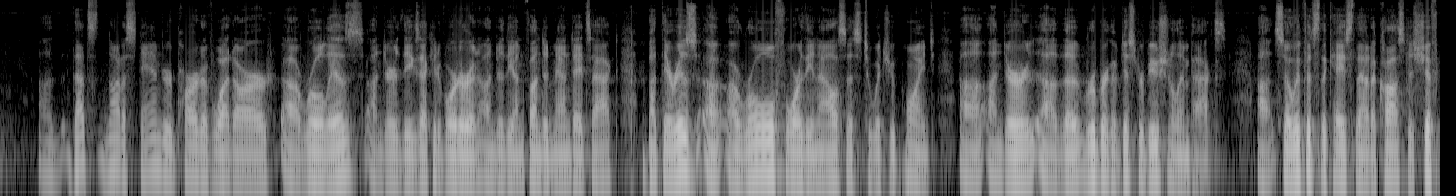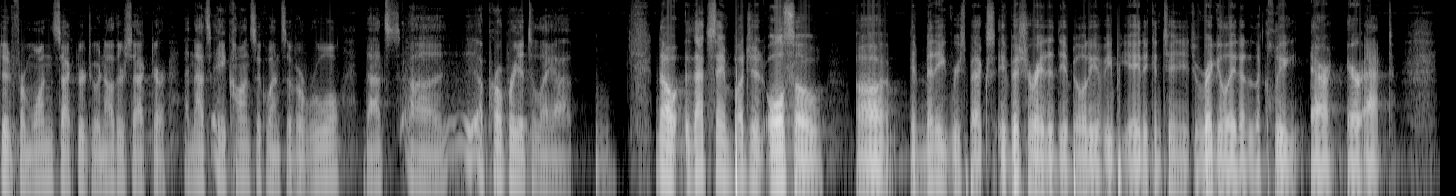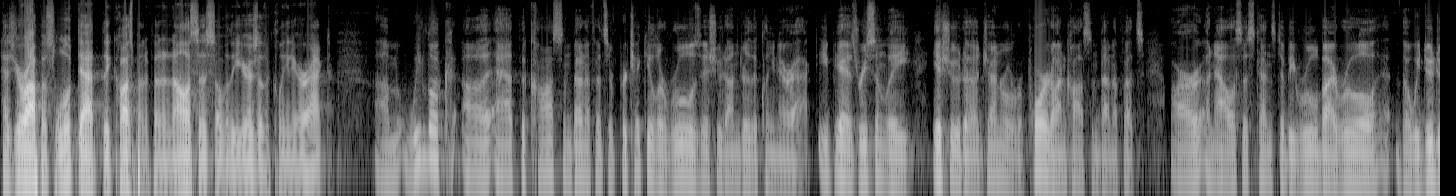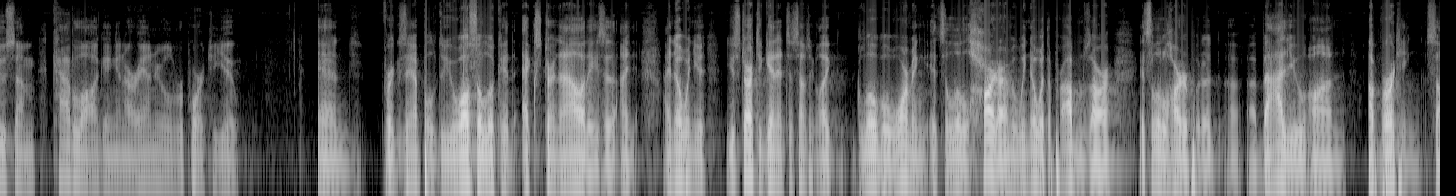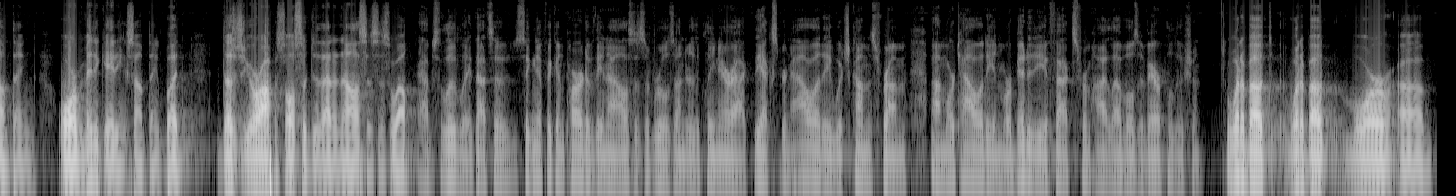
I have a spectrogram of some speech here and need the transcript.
That's not a standard part of what our uh, role is under the executive order and under the Unfunded Mandates Act, but there is a, a role for the analysis to which you point uh, under uh, the rubric of distributional impacts. Uh, so if it's the case that a cost is shifted from one sector to another sector, and that's a consequence of a rule, that's uh, appropriate to lay out. Now, that same budget also, in many respects, eviscerated the ability of EPA to continue to regulate under the Clean Air, Air Act. Has your office looked at the cost-benefit analysis over the years of the Clean Air Act? Um, we look uh, at the costs and benefits of particular rules issued under the Clean Air Act. EPA has recently issued a general report on costs and benefits. Our analysis tends to be rule by rule, though we do do some cataloging in our annual report to you. And, for example, do you also look at externalities? Uh, I, I know when you, you start to get into something like global warming, it's a little harder. I mean, we know what the problems are. It's a little harder to put a, a, a value on averting something or mitigating something, but does your office also do that analysis as well? Absolutely. That's a significant part of the analysis of rules under the Clean Air Act, the externality which comes from uh, mortality and morbidity effects from high levels of air pollution. What about, what about more um,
